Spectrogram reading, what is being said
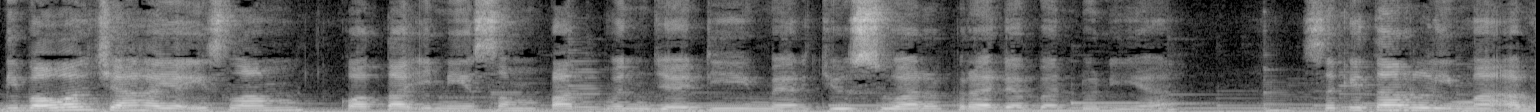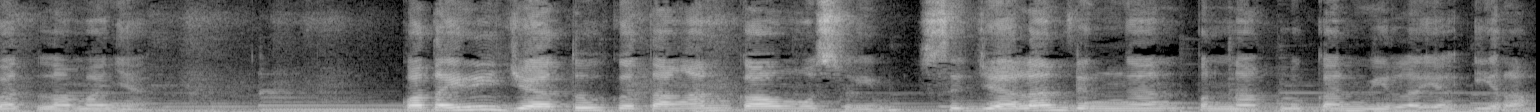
di bawah cahaya Islam, kota ini sempat menjadi mercusuar peradaban dunia sekitar lima abad lamanya. Kota ini jatuh ke tangan kaum muslim sejalan dengan penaklukan wilayah Irak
